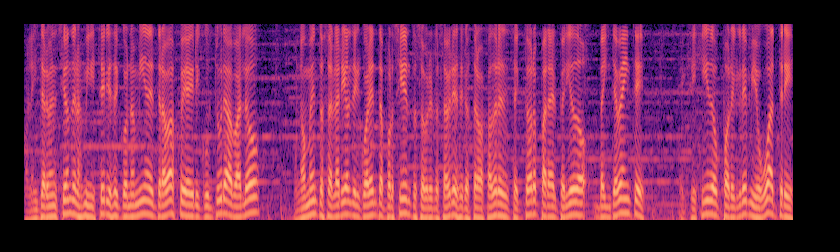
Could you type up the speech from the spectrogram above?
con la intervención de los Ministerios de Economía, de Trabajo y Agricultura, avaló un aumento salarial del 40% sobre los saberes de los trabajadores del sector para el periodo 2020, exigido por el gremio Huatre,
